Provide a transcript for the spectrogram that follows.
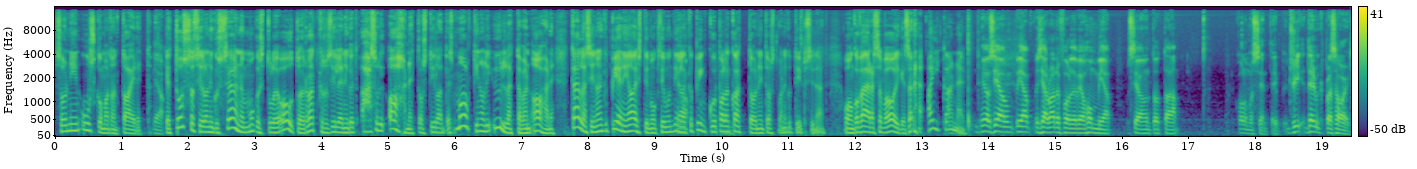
Se on niin uskomaton taidetta. Joo. Ja tossa siellä niin säännönmukaisesti tulee outoja ratkaisu silleen, niin kuin, että ah, se oli ahne tuossa tilanteessa. Malkin oli yllättävän ahne. Tällä siinä on niin pieni aistimuksia, mutta niillä Joo. jotka pinkkui paljon kattoo, niin tosta vaan niin tipsinä, että onko väärässä vai oikeassa. Aikaan näyttää. Joo, siellä on, ja siellä Rutherfordilla vielä hommia. Siellä on tota, kolmosentteri. Derek Brassard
